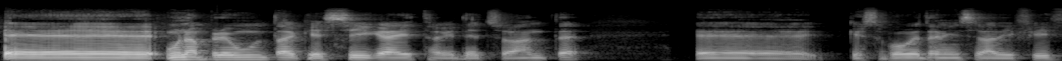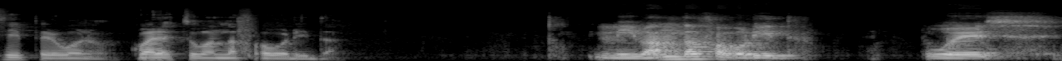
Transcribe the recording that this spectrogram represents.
eh, una pregunta que siga esta que te he hecho antes, eh, que supongo que también será difícil, pero bueno, ¿cuál es tu banda favorita? Mi banda favorita. Pues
